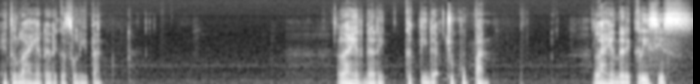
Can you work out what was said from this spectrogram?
itu lahir dari kesulitan lahir dari ketidakcukupan, lahir dari krisis.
